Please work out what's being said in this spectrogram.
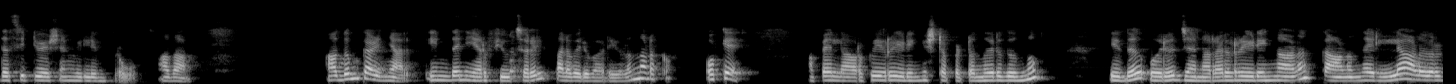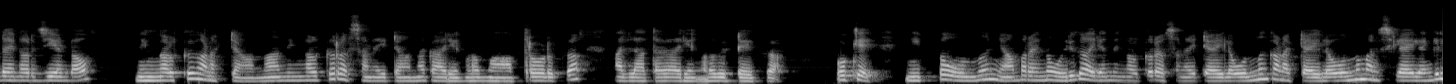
ദ സിറ്റുവേഷൻ വിൽ ഇംപ്രൂവ് അതാണ്. അതും കഴിഞ്ഞാൽ ഇൻ ദ നിയർ ഫ്യൂച്ചറിൽ പല പരിപാടികളും നടക്കും. ഓക്കെ അപ്പൊ എല്ലാവർക്കും ഈ റീഡിംഗ് ഇഷ്ടപ്പെട്ടെന്ന് കരുതുന്നു. ഇത് ഒരു ജനറൽ റീഡിംഗ് ആണ്. കാണുന്ന എല്ലാ ആളുകളുടെ എനർജി ഉണ്ടാവും. നിങ്ങൾക്ക് കണക്റ്റ് ആവുന്ന നിങ്ങൾക്ക് റെസണേറ്റ് ആവുന്ന കാര്യങ്ങൾ മാത്രം എടുക്കുക. അല്ലാത്ത കാര്യങ്ങൾ വിട്ടേക്കുക. ഓക്കെ ഇനിയിപ്പോൾ ഒന്നും ഞാൻ പറയുന്ന ഒരു കാര്യം നിങ്ങൾക്ക് റെസണേറ്റ് ആയില്ല ഒന്നും കണക്റ്റ് ആയില്ല ഒന്നും മനസ്സിലായില്ലെങ്കിൽ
